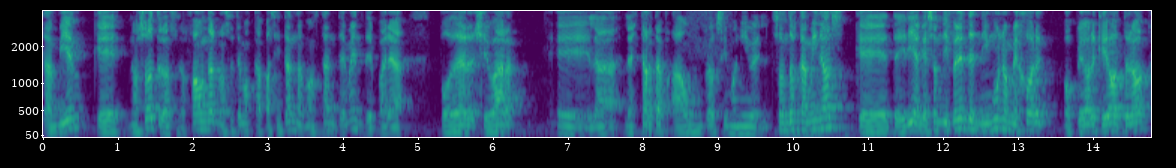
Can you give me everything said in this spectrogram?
también que nosotros, los founders, nos estemos capacitando constantemente para poder llevar la, la, startup a un próximo nivel. Son dos caminos que te diría que son diferentes, ninguno mejor o peor que otro,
